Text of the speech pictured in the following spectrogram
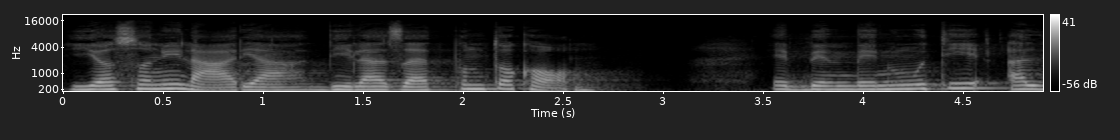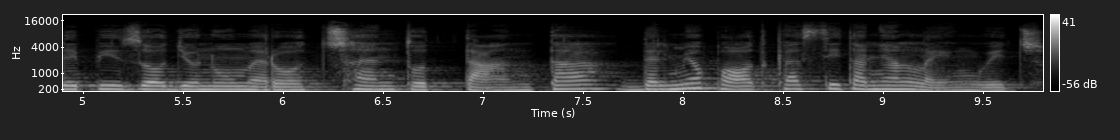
io sono Ilaria di laset.com e benvenuti all'episodio numero 180 del mio podcast Italian Language.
